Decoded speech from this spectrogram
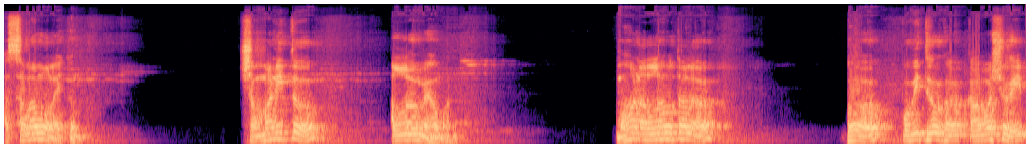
আসসালামু আলাইকুম। সম্মানিত আল্লাহ মেহমান। মহান আল্লাহ তালা ঘর, পবিত্র ঘর কাবা শরীফ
